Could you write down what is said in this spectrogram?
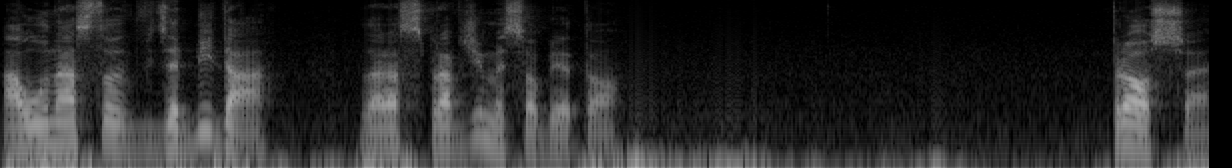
A u nas to widzę bida. Zaraz sprawdzimy sobie to. Proszę.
